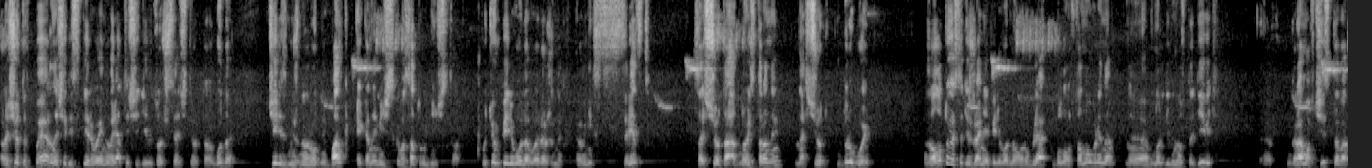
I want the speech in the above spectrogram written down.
Расчеты в ПР начались с 1 января 1964 года через Международный банк экономического сотрудничества путем перевода выраженных в них средств со счета одной страны на счет другой. Золотое содержание переводного рубля было установлено э, в 0,99 э, граммов чистого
